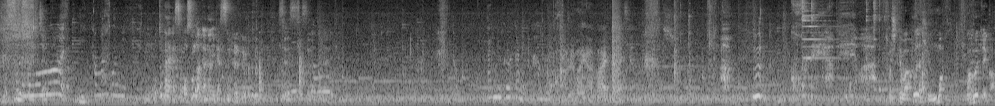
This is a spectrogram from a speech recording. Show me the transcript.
うスルスルいっちゃうすごい。卵に。音が今なんかおそばか何かするするするとか弾力わかんないから半分かこれはやばいうんこれやべえわ。そして和風だしうまっ和風というか。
